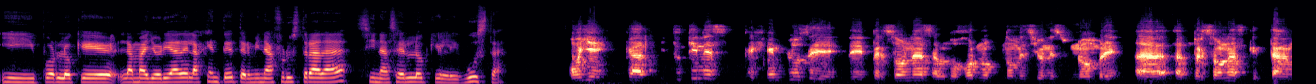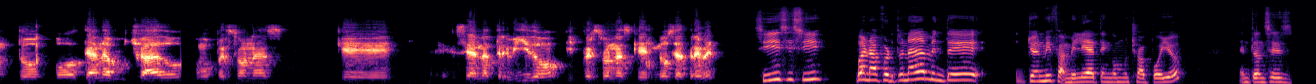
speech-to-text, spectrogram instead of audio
y por lo que la mayoría de la gente termina frustrada sin hacer lo que le gusta. Oye, Kat, ¿y tú tienes ejemplos de, personas, a lo mejor no, no menciones su nombre, a, personas que tanto te han abuchado como personas que se han atrevido y personas que no se atreven? Sí, sí, sí. Bueno, afortunadamente yo en mi familia tengo mucho apoyo, entonces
